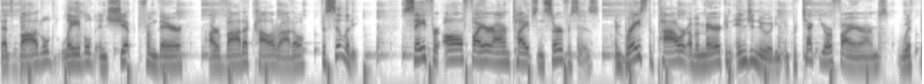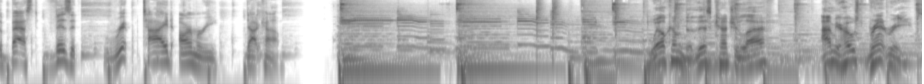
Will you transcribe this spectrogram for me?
that's bottled, labeled, and shipped from their Arvada, Colorado facility. Safe for all firearm types and surfaces. Embrace the power of American ingenuity and protect your firearms with the best. Visit riptidearmory.com. Welcome to This Country Life. I'm your host, Brent Reeves.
